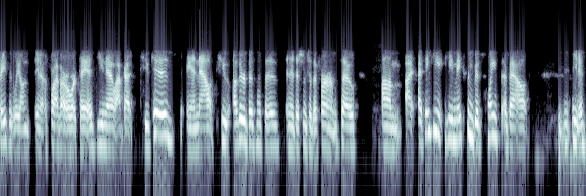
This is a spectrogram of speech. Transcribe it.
basically on you know five hour workday. As you know, I've got two kids and now two other businesses in addition to the firm. So um, I, I think he he makes some good points about you know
